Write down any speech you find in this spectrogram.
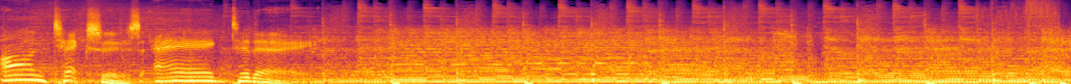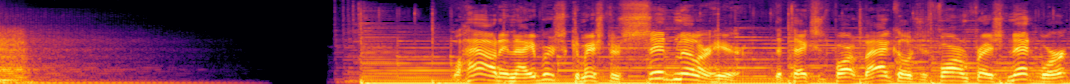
on Texas Ag Today. Well, howdy, neighbors. Commissioner Sid Miller here. The Texas Department of Agriculture's Farm Fresh Network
